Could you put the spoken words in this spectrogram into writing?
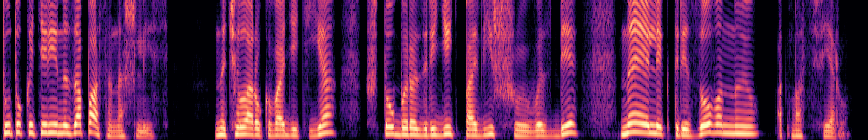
Тут у Катерины запасы нашлись. Начала руководить я, чтобы разрядить повисшую в избе наэлектризованную атмосферу.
